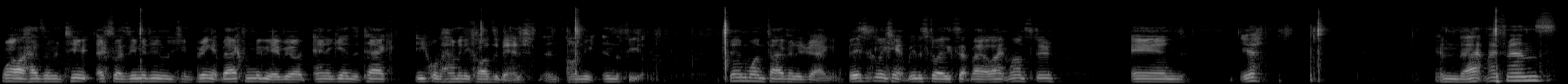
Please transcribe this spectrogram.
while it has a material, XYZ material, you can bring it back from the graveyard, and again the attack equal to how many cards are banished in, on the, in the field. Then one five-headed dragon. Basically can't be destroyed except by a light monster. And yeah. And that, my friends,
